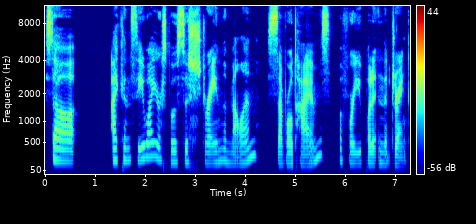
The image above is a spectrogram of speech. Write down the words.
So, I can see why you're supposed to strain the melon several times before you put it in the drink.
